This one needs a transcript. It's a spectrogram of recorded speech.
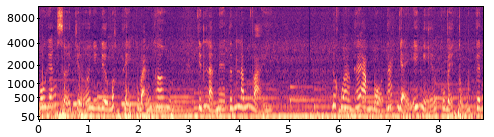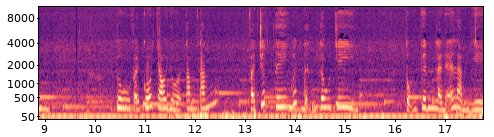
cố gắng sửa chữa những điều bất thiện của bản thân. Chính là mê tín lắm vậy. Đức quan thế âm bồ tát dạy ý nghĩa của việc tụng kinh. Tu phải cố trau dồi tâm tánh, phải trước tiên quyết định tu chi. Tụng kinh là để làm gì?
